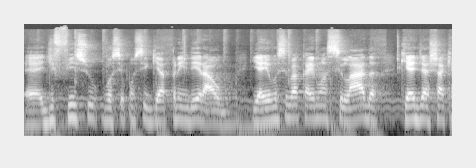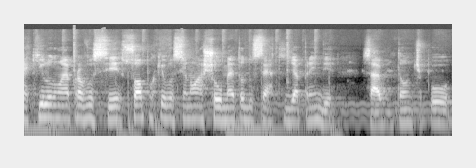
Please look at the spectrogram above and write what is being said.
é difícil você conseguir aprender algo. E aí você vai cair numa cilada que é de achar que aquilo não é para você só porque você não achou o método certo de aprender, sabe? Então, tipo,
